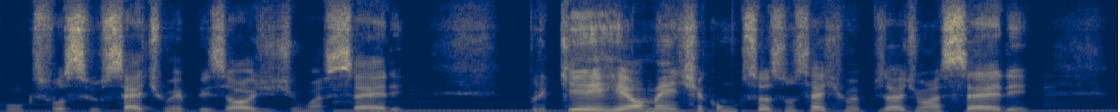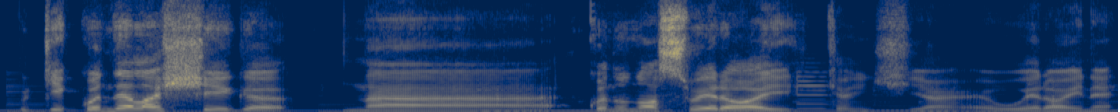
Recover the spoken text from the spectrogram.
como se fosse o sétimo episódio de uma série, porque realmente é como se fosse um sétimo episódio de uma série, porque quando ela chega na... Quando o nosso herói, que a gente é o herói, né?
